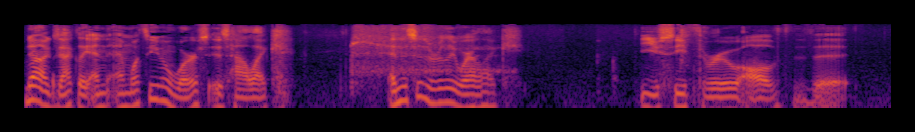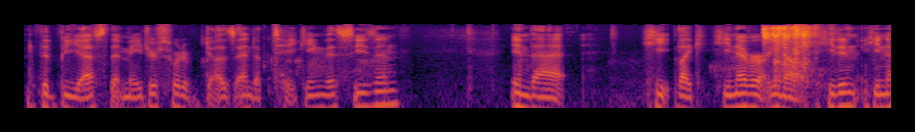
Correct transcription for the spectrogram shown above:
No, exactly. And and what's even worse is how like, and this is really where like, you see through all of the the BS that Major sort of does end up taking this season. In that he like he never you know he didn't he ne-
